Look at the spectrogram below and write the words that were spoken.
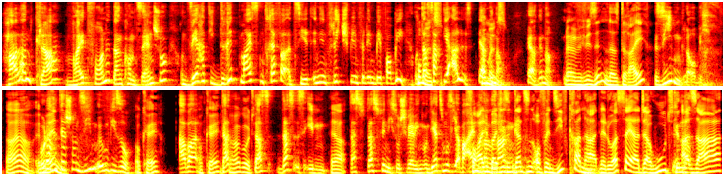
Haaland, klar, weit vorne, dann kommt Sancho. Und wer hat die drittmeisten Treffer erzielt in den Pflichtspielen für den BVB? Und das Hummels. sagt ihr alles. Ja, Hummels. genau. Ja, genau. äh, wie viel sind denn das? Drei? Sieben, glaube ich. Ah ja, Oder hat er schon sieben? Irgendwie so. Okay. Aber Okay, das, gut. das, das ist eben, Ja. das, das finde ich so schwerwiegend. Und jetzt muss ich aber Vor eine allem bei Sache diesen sagen, ganzen Offensivgranaten. Ne? Du hast da ja Dahut, Genau. Azar,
